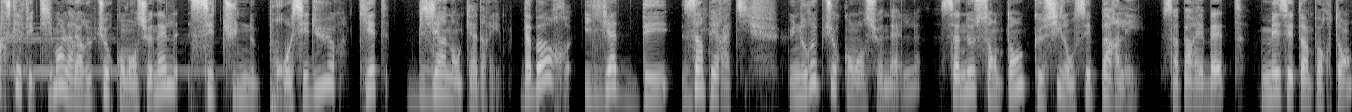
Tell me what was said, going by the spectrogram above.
Parce qu'effectivement, la rupture conventionnelle, c'est une procédure qui est bien encadrée. D'abord, il y a des impératifs. Une rupture conventionnelle, ça ne s'entend que si l'on sait parler. Ça paraît bête, mais c'est important.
